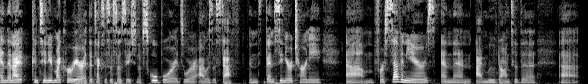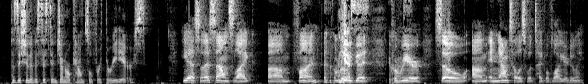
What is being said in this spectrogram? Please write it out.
And then I continued my career at the Texas Association of School Boards, where I was a staff and then senior attorney um, for seven years. And then I moved on to the uh, position of assistant general counsel for three years. Yeah, so that sounds like um, fun, really yes, good career. So, um, and now tell us what type of law you're doing.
